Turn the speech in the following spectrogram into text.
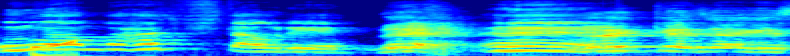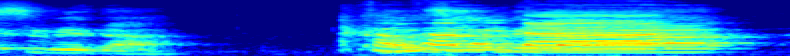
응원 한번 합시다, 우리. 네, 네. 여기까지 하겠습니다. 감사합니다. 감사합니다.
